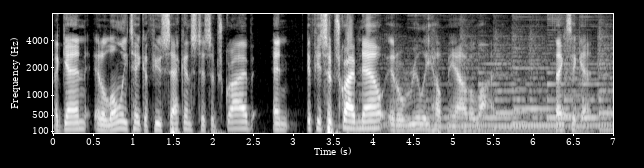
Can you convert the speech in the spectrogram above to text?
Again, it'll only take a few seconds to subscribe, and if you subscribe now, it'll really help me out a lot. Thanks again.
